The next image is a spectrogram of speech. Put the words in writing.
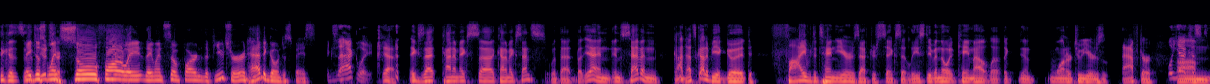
because they the just future. went so far away. They went so far into the future, it had to go into space. Exactly. yeah, exact kind of makes uh, kind of makes sense with that. But yeah, in in seven, God, that's got to be a good five to ten years after six at least, even though it came out like you know one or two years after. Well, yeah, um,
